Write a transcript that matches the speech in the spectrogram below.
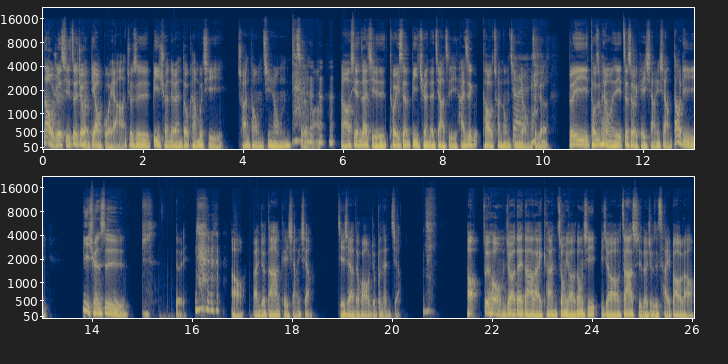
那我觉得其实这就很吊诡啊，就是币圈的人都看不起传统金融者嘛，然后现在其实推升币圈的价值还是靠传统金融这个，所以投资朋友们这时候也可以想一想，到底币圈是 对，好，反正就大家可以想一想。接下来的话我就不能讲。好，最后我们就要带大家来看重要的东西，比较扎实的就是财报了哦。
